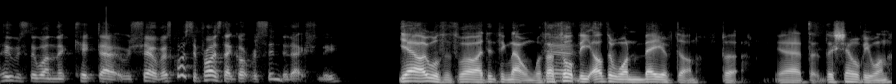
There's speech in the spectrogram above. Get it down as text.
who was the one that kicked out? It was Shelvey. I was quite surprised that got rescinded actually. Yeah, I was as well. I didn't think that one was. I thought the other one may have done, but yeah, the, the Shelvey one.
